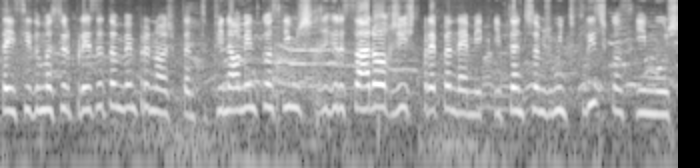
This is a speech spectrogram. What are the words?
Tem sido uma surpresa também para nós, portanto, finalmente conseguimos regressar ao registro pré-pandémico e, portanto, estamos muito felizes, conseguimos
